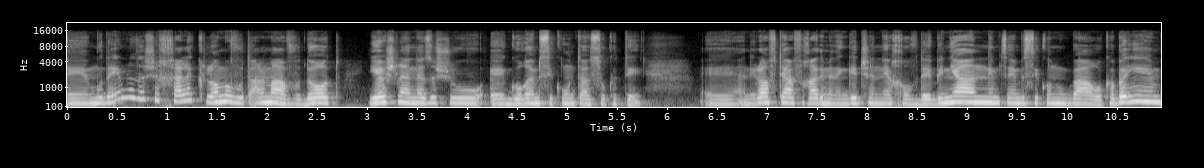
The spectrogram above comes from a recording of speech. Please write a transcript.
אה, מודעים לזה שחלק לא מבוטל מהעבודות, יש להן איזשהו אה, גורם סיכון תעסוקתי. אה, אני לא אפתיע אף אחד אם אני אגיד שנניח עובדי בניין נמצאים בסיכון מוגבר, או כבאים,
